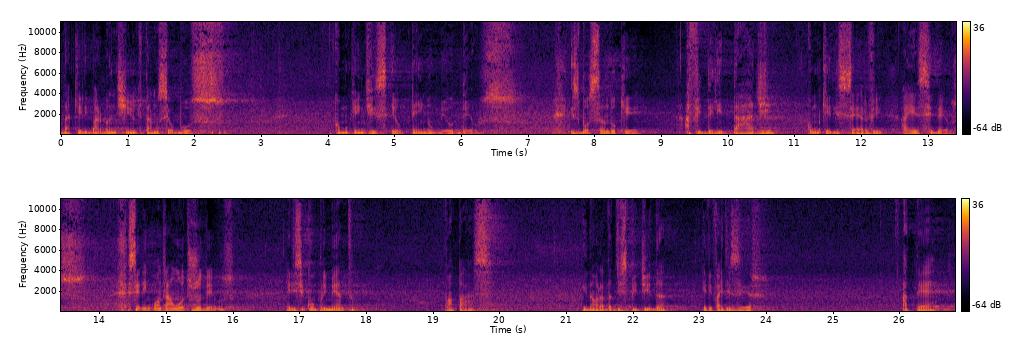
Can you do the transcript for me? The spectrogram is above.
daquele barbantinho que está no seu bolso. Como quem diz, eu tenho meu Deus. Esboçando o que? A fidelidade com que ele serve a esse Deus. Se ele encontrar um outro judeu, eles se cumprimentam com a paz, e na hora da despedida, ele vai dizer: Até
